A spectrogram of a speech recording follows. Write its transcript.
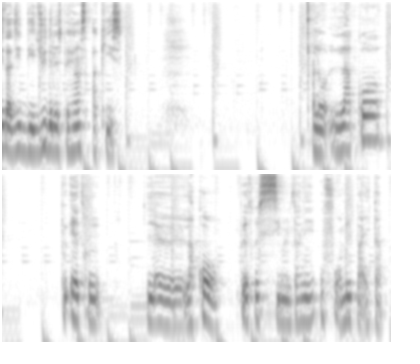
c'est-à-dire déduit de l'expérience acquise. Alors, l'accord peut être l'accord peut être simultané ou formé par étapes.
